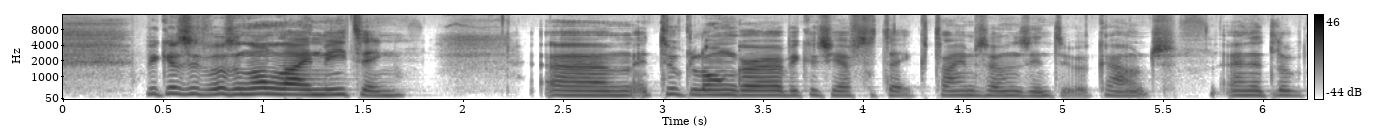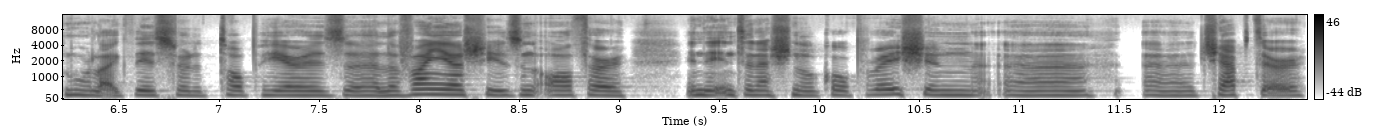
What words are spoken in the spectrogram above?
because it was an online meeting. Um, it took longer because you have to take time zones into account. And it looked more like this. So the top here is uh, Lavanya. She is an author in the International Cooperation uh, uh, chapter.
